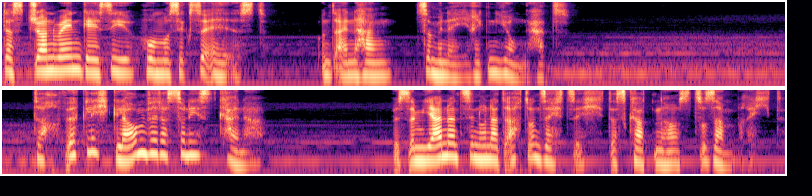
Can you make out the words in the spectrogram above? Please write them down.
dass John Wayne Gacy homosexuell ist und einen Hang zum minderjährigen Jungen hat. Doch wirklich glauben wir das zunächst keiner. Bis im Jahr 1968 das Kartenhaus zusammenbricht.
